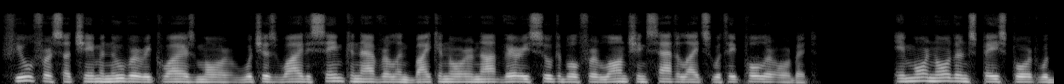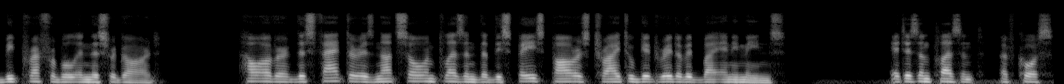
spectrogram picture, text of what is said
Fuel for such a maneuver requires more, which is why the same Canaveral and Baikonur are not very suitable for launching satellites with a polar orbit. A more northern spaceport would be preferable in this regard. However, this factor is not so unpleasant that the space powers try to get rid of it by any means. It is unpleasant, of course,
